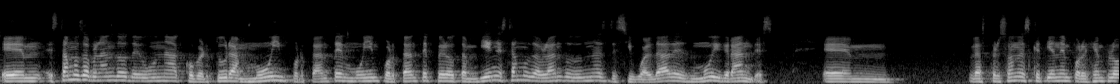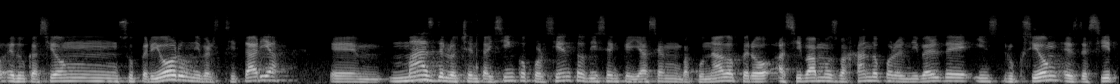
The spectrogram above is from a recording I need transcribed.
Em, estamos hablando de una cobertura muy importante, muy importante, pero también estamos hablando de unas desigualdades muy grandes. Em, las personas que tienen, por ejemplo, educación superior, universitaria, em, más del 85% dicen que ya se han vacunado, pero así vamos bajando por el nivel de instrucción, es decir,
